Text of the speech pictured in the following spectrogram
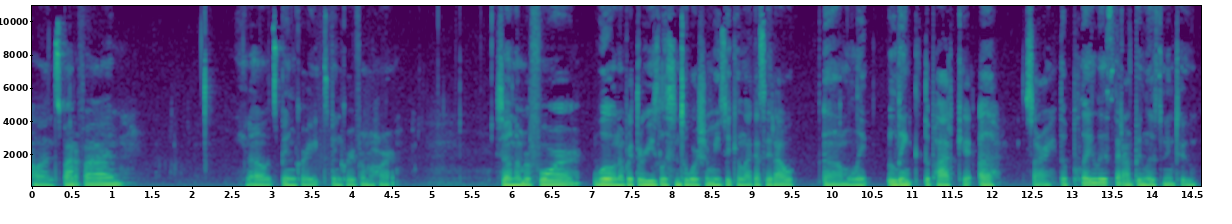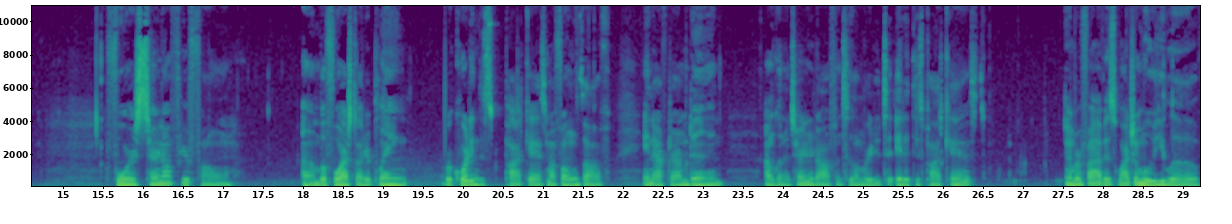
on Spotify. Know, it's been great. It's been great for my heart. So number four, well, number three is listen to worship music, and like I said, I will um, link link the podcast. Uh, sorry, the playlist that I've been listening to. Four is turn off your phone. Um, before I started playing, recording this podcast, my phone was off, and after I'm done, I'm gonna turn it off until I'm ready to edit this podcast. Number five is watch a movie you love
